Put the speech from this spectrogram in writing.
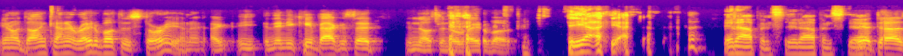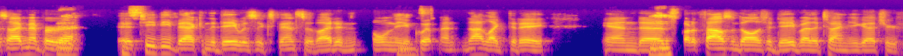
you know don kind of write about this story and I, I and then you came back and said nothing to write about yeah yeah it happens it happens yeah. it does i remember yeah. tv back in the day was expensive i didn't own the mm. equipment not like today and uh, mm-hmm. it's about a thousand dollars a day by the time you got your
